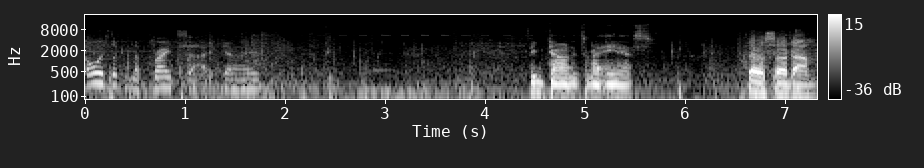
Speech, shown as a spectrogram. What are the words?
Always look at the bright side, guys. Dig down into my anus. That was so dumb.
